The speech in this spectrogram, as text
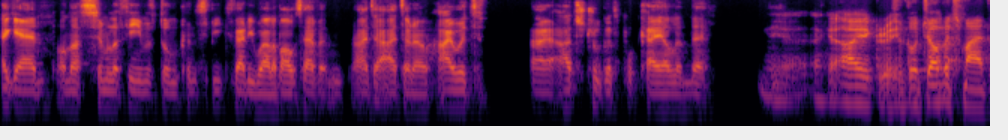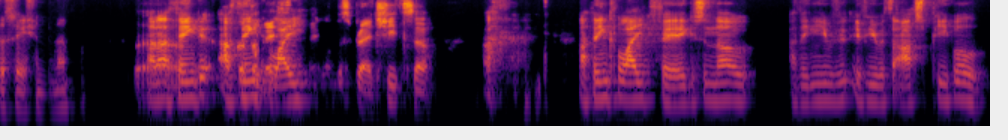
again, on that similar theme of Duncan, speaks very well about Everton. I, I don't know. I would, I, I'd struggle to put Cahill in there. Yeah, okay, I agree. It's a good job. It's my decision then. And I uh, think I the think like the spreadsheet, so I think like Ferguson though, I think if, if you were to ask people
